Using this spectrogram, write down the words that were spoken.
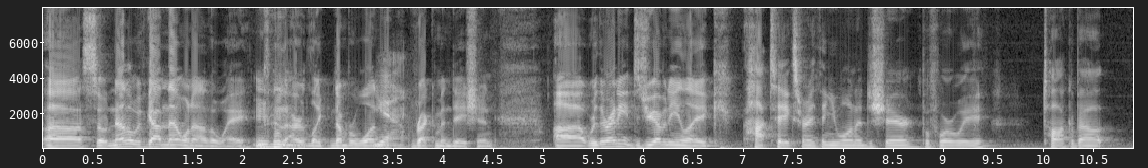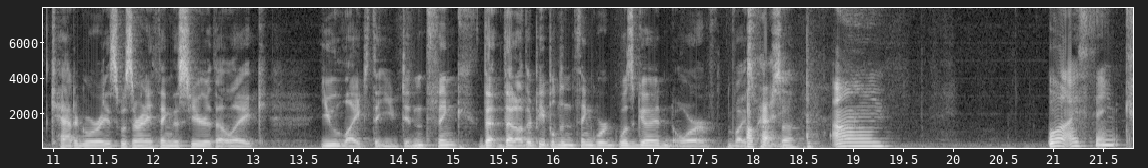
Uh, so now that we've gotten that one out of the way, our like number one Mm-hmm. Yeah. recommendation. Uh, were there any? Did you have any like hot takes or anything you wanted to share before we talk about categories? Was there anything this year that like you liked that you didn't think that that other people didn't think were was good, or vice Okay. versa? Um. Well, I think.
